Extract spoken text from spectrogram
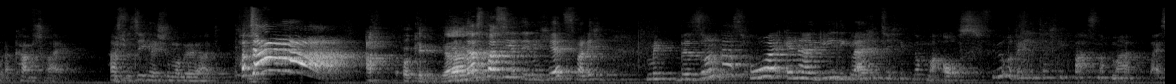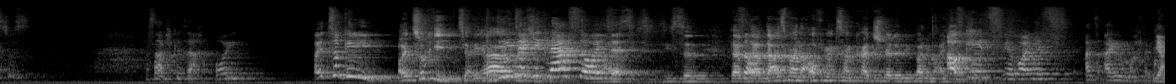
oder Kampfschrei. Hast du sicherlich schon mal gehört. Hopsa! Ach, okay. Ja, Ja. das passiert nämlich jetzt, weil ich mit besonders hoher Energie die gleiche Technik nochmal ausführe. Welche Technik war es nochmal? Weißt du es? Was habe ich gesagt? Oi. Oizuki! Oizuki. Tja, ja. die Technik lernst du heute. Siehst du, da, So. da, da ist meine Aufmerksamkeitsschwelle wie bei einem Auf Eichhörnchen. geht's, wir wollen jetzt ans Eingemachte kommen. Ja.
